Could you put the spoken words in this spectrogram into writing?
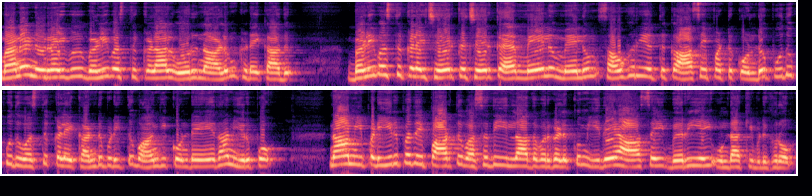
மன நிறைவு வெளிவஸ்துக்களால் ஒரு நாளும் கிடைக்காது. வெளிவஸ்துக்களை சேர்க்க சேர்க்க மேலும் மேலும் சௌகரியத்துக்கு ஆசைப்பட்டு கொண்டு புது புது வஸ்துக்களை கண்டுபிடித்து வாங்கி கொண்டேதான் இருப்போம். நாம் இப்படி இருப்பதை பார்த்து வசதி இல்லாதவர்களுக்கும் இதே ஆசை வெறியை உண்டாக்கி விடுகிறோம்.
